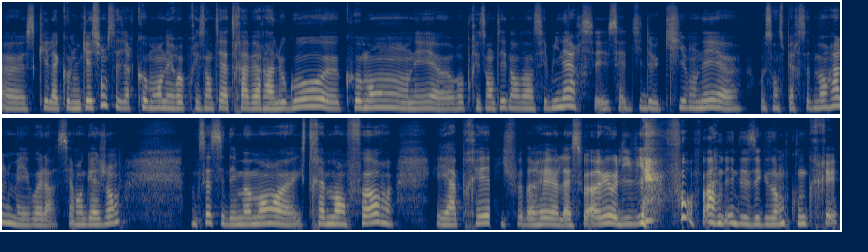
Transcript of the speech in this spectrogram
euh, ce qu'est la communication, c'est-à-dire comment on est représenté à travers un logo, euh, comment on est représenté dans un séminaire. Ça dit de qui on est au sens personne morale, mais voilà, c'est engageant. Donc ça, c'est des moments euh, extrêmement forts. Et après, il faudrait euh, la soirée, Olivier, pour parler des exemples concrets.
